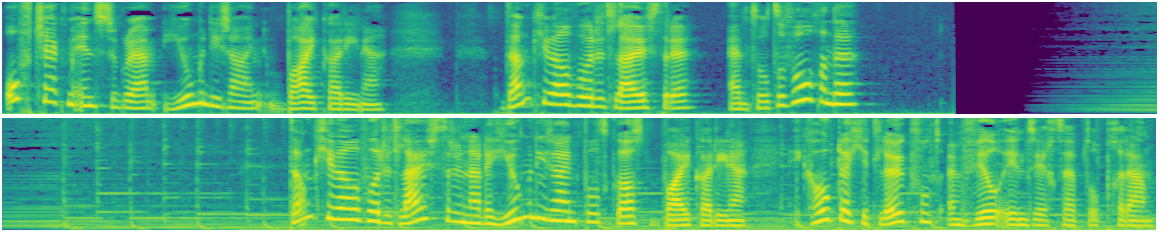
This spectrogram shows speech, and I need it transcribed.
of check mijn Instagram Human Design by Carina. Dankjewel voor het luisteren en tot de volgende! Dankjewel voor het luisteren naar de Human Design podcast by Carina. Ik hoop dat je het leuk vond en veel inzicht hebt opgedaan.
